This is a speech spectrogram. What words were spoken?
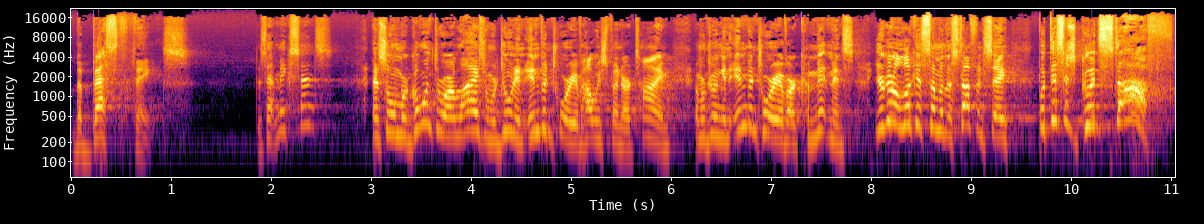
the best things. Does that make sense? And so when we're going through our lives and we're doing an inventory of how we spend our time and we're doing an inventory of our commitments, you're going to look at some of the stuff and say, but this is good stuff.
